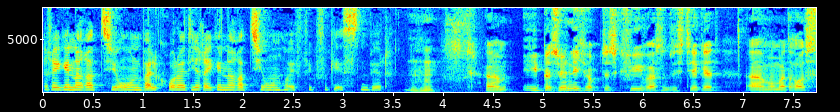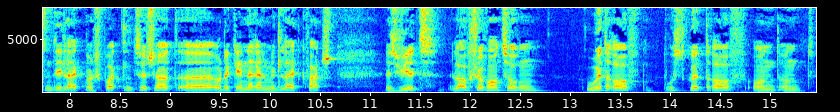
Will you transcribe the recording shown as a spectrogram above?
Regeneration, weil gerade die Regeneration häufig vergessen wird. Mhm. Ähm, ich persönlich habe das Gefühl, ich weiß nicht, wie es dir geht, äh, wenn man draußen die Leute beim Sporteln zuschaut äh, oder generell mit Leuten quatscht, es wird Laufschuhe anzogen, Uhr drauf, Brustgurt drauf und, und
